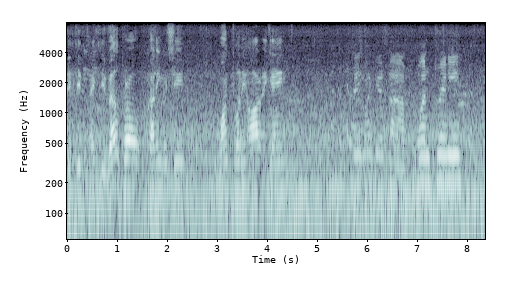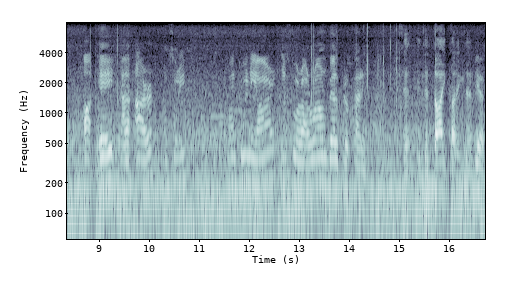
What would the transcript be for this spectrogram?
This is see Velcro cutting machine, 120R again. This one here is uh, 120 uh, A, uh, R, I'm sorry. 120R, that's for a round Velcro cutting. The, the die cutting then. Yes.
